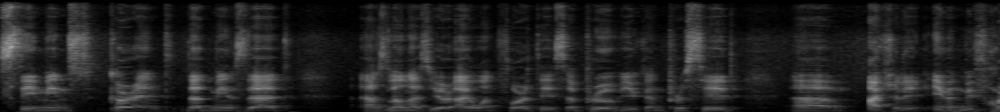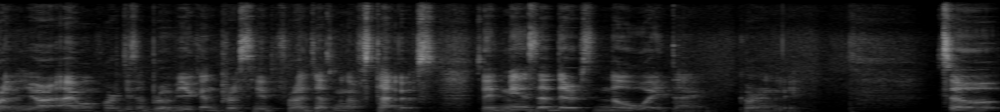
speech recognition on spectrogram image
C means current. That means that as long as your I-140 is approved, you can proceed. Um, actually, even before your I-140 is approved, you can proceed for adjustment of status. So it means that there's no wait time currently. So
